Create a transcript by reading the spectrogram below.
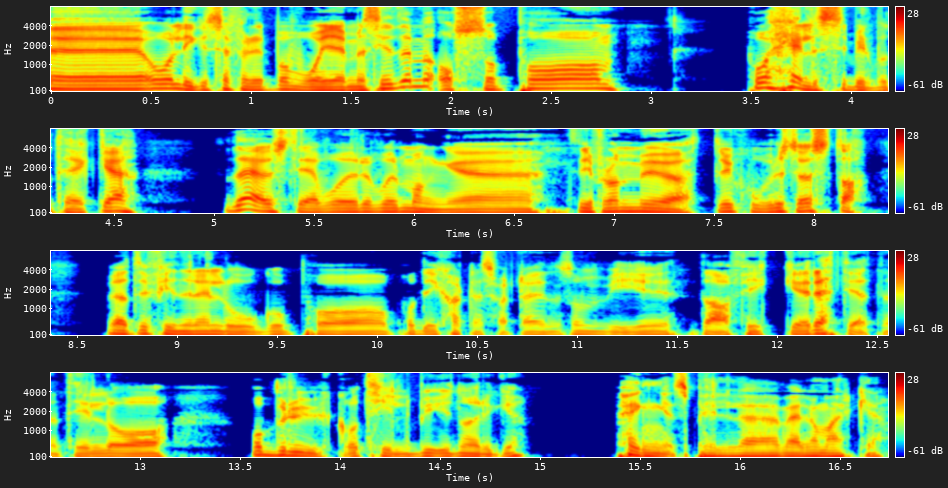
eh, Og ligger selvfølgelig på vår hjemmeside, men også på, på Helsebiblioteket. Det er jo sted hvor, hvor mange de får møter Korus Øst, da, ved at de finner en logo på, på de kartleggingsverktøyene som vi da fikk rettighetene til å, å bruke og tilby i Norge. Pengespill, vel å merke.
